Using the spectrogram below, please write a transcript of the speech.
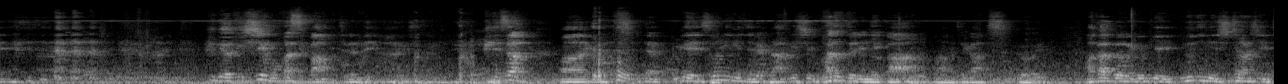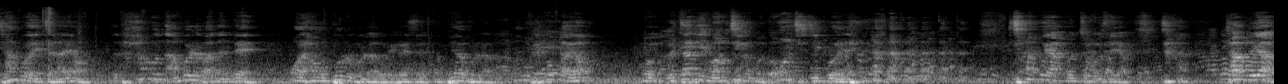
하네. 근데 어떻게 시험 못 갔을까? 세상에. 그래서 아 이거 그게 손님이 이제 몇분 안 계시고 가족들이니까 아, 제가 그 아까 그 여기 누님이 신청하신 장고 했잖아요. 저도 한 번도 안 불러봤는데 오늘 한번 불러보려고 그래. 그래서 좀 배워보려고. 한번 해볼까요? 뭐 어차피 망치는 뭐 똥망치지 뭘. 장구에 한번 줘보세요. 자, 장구야,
